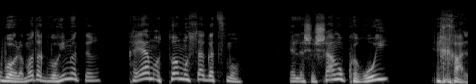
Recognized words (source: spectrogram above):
ובעולמות הגבוהים יותר, קיים אותו מושג עצמו, אלא ששם הוא קרוי היכל.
